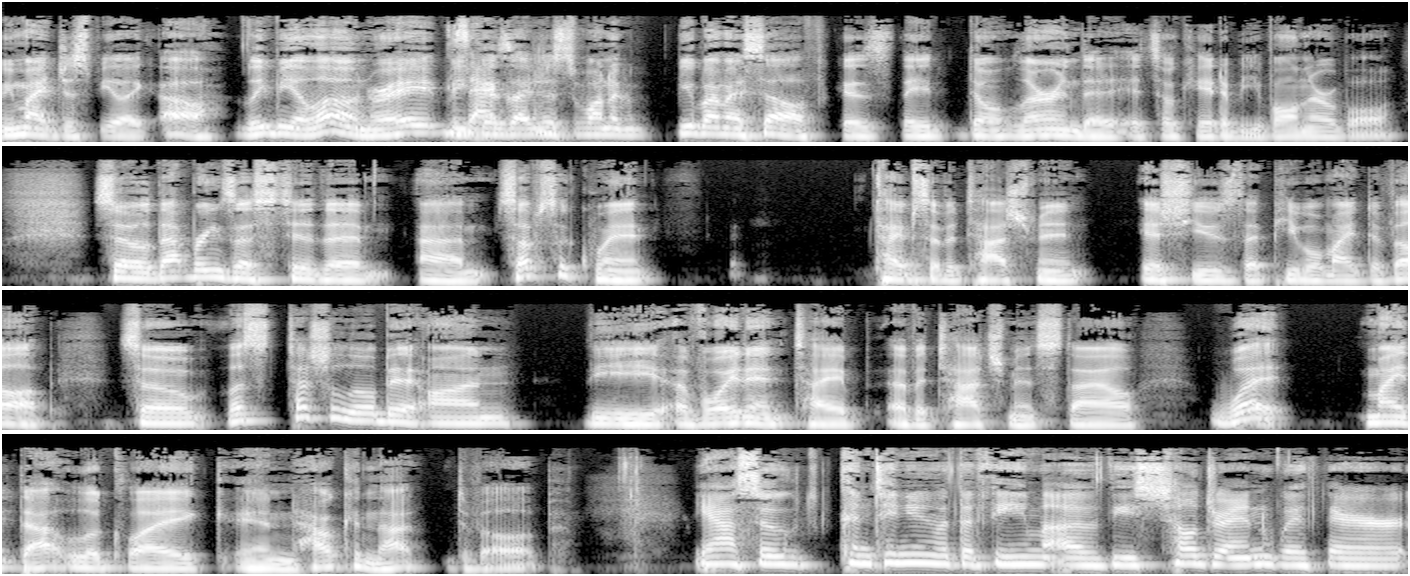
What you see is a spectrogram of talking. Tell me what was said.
we might just be like, "Oh, leave me alone," right? Because Exactly. I just want to be by myself because they don't learn that it's okay to be vulnerable. So that brings us to the um, subsequent types of attachment issues that people might develop. So let's touch a little bit on the avoidant type of attachment style. What might that look like and how can that develop? Yeah. So continuing with the theme of these children with their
